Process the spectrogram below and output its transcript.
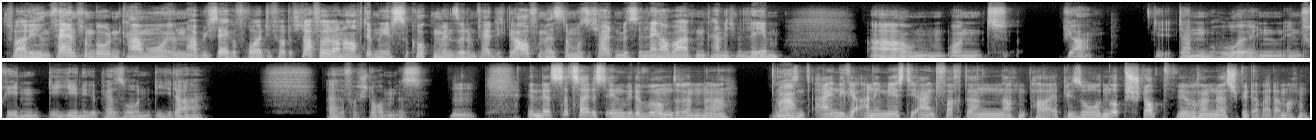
zwar riesen Fan von Golden Camo und habe mich sehr gefreut, die vierte Staffel dann auch demnächst zu gucken. Wenn sie dann fertig gelaufen ist, dann muss ich halt ein bisschen länger warten, kann ich mit leben. Ähm, und ja, dann Ruhe in, in Frieden diejenige Person, die da äh, verstorben ist. Hm. In letzter Zeit ist irgendwie der Wurm drin, ne? Da ja. sind einige Animes, die einfach dann nach ein paar Episoden, ups, stopp, wir können erst später weitermachen,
